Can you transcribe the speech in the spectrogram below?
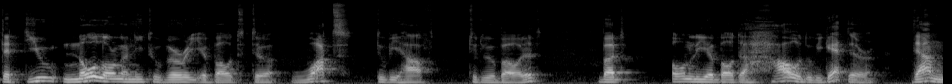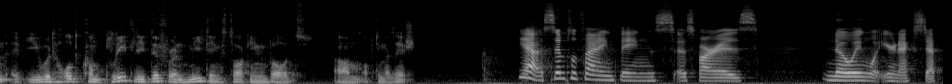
that you no longer need to worry about the what do we have to do about it, but only about the how do we get there. Then you would hold completely different meetings talking about um, optimization. Yeah, simplifying things as far as knowing what your next step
